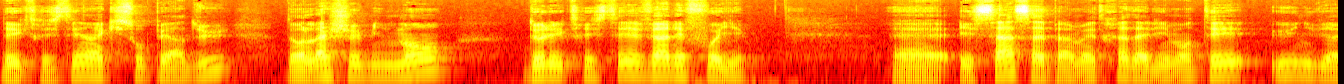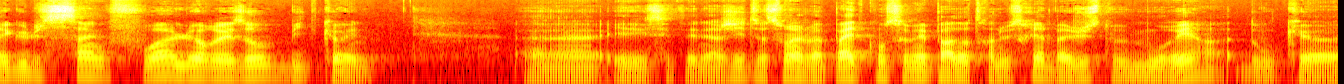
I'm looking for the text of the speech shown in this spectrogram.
d'électricité, hein, qui sont perdus dans l'acheminement de l'électricité vers les foyers. Euh, et ça, ça permettrait d'alimenter 1,5 fois le réseau Bitcoin. Euh, et cette énergie, de toute façon, elle va pas être consommée par d'autres industries, elle va juste mourir. Donc, euh,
